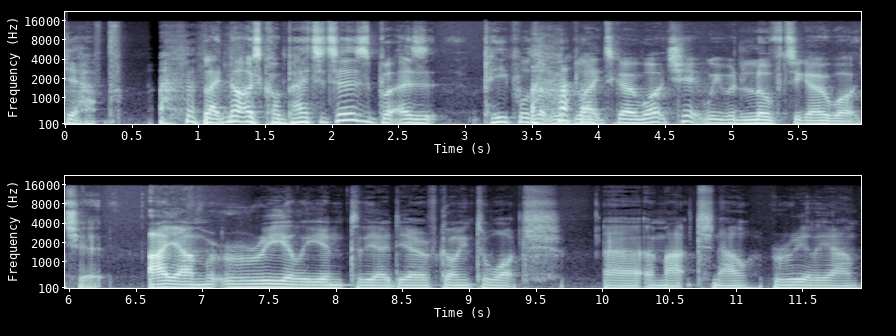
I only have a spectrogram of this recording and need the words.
yep, Like not as competitors, but as people that would like to go watch it. We would love to go watch it. I am really into the idea of going to watch uh, a match now. Really am.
